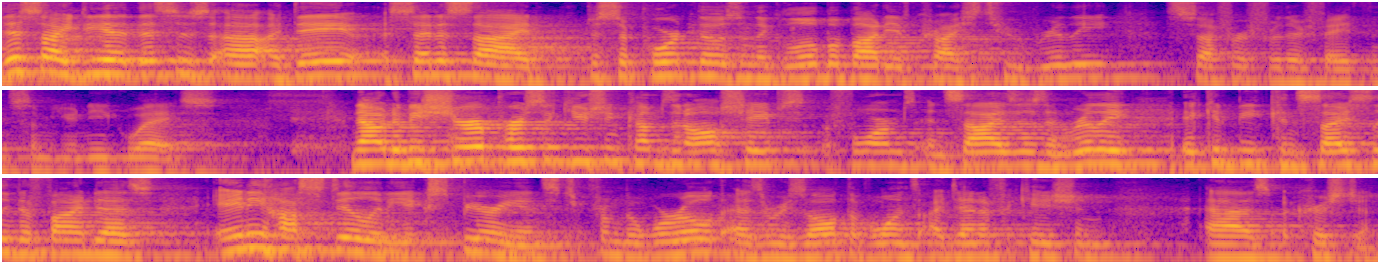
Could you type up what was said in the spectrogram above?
this idea, this is a, a day set aside to support those in the global body of Christ who really suffer for their faith in some unique ways. Now, to be sure, persecution comes in all shapes, forms, and sizes, and really it could be concisely defined as any hostility experienced from the world as a result of one's identification as a Christian.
